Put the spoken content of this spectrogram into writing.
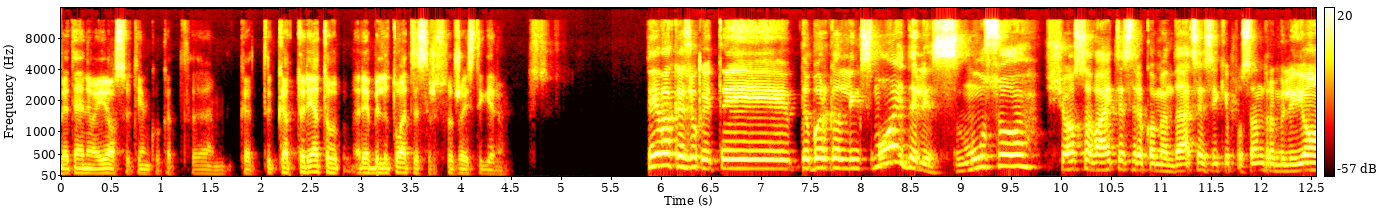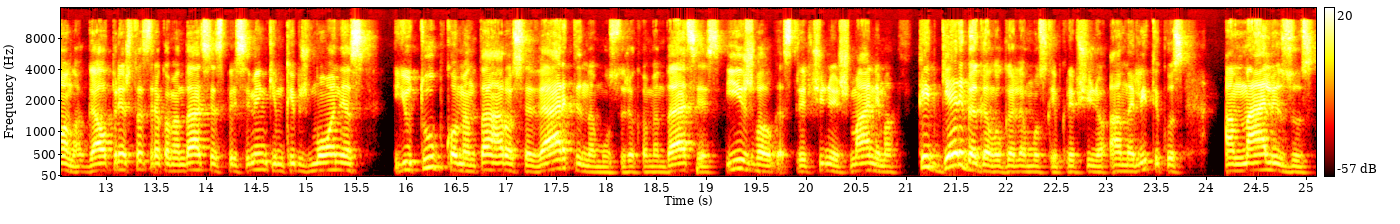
bet anyway, jo sutinku, kad, kad, kad turėtų reabilituotis ir sužaisti geriau. Tai va, kaziukai, tai dabar gal linksmoji dalis mūsų šios savaitės rekomendacijos iki pusantro milijono. Gal prieš tas rekomendacijas prisiminkim, kaip žmonės YouTube komentaruose vertina mūsų rekomendacijas, įžvalgas, krepšinio išmanimą, kaip gerbė galų gale mus kaip krepšinio analitikus, analizus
